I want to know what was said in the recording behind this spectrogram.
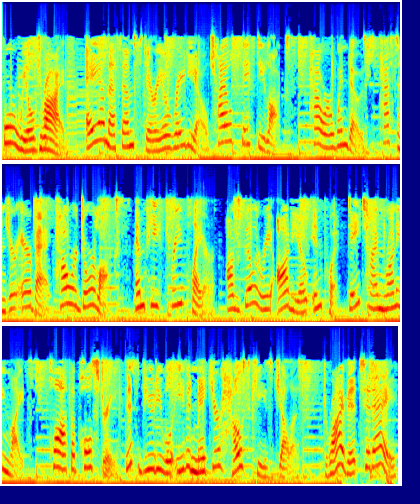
four-wheel drive, AM FM stereo radio, child safety locks, power windows, passenger airbag, power door locks, MP3 player, auxiliary audio input, daytime running lights, cloth upholstery. This beauty will even make your house keys jealous. Drive it today.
